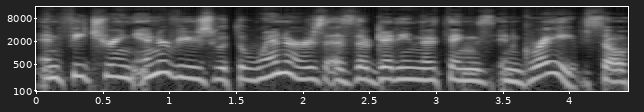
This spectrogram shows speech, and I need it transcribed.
and featuring interviews with the winners as they're getting their things engraved. So,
